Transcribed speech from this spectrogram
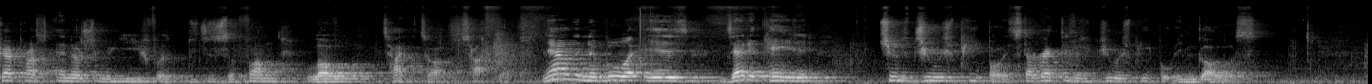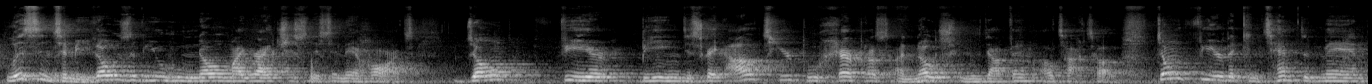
chepras lo takta. Now the nevuah is dedicated to the Jewish people. It's directed to the Jewish people in Golos. Listen to me, those of you who know my righteousness in their hearts. Don't fear being disgraced. Don't fear the contempt of man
